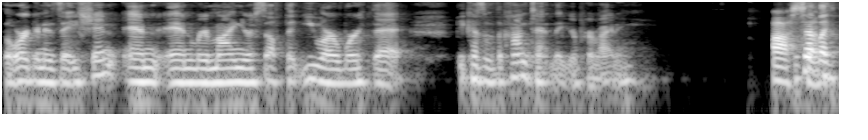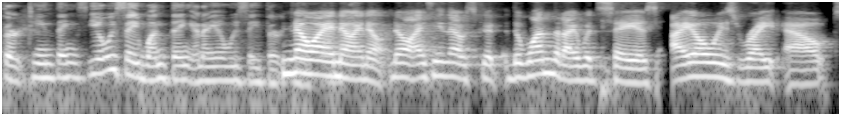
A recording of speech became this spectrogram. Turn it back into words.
the organization and and remind yourself that you are worth it because of the content that you're providing Awesome. Is that like 13 things? You always say one thing and I always say 13. No, I know, I know. No, I think that was good. The one that I would say is I always write out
